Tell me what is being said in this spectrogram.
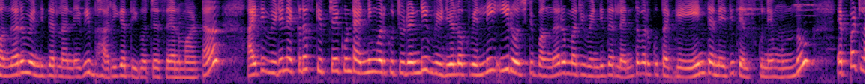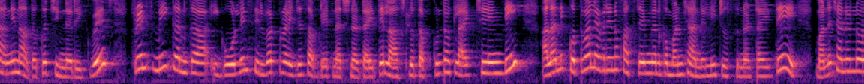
బంగారం వెండి ధరలు అనేవి భారీగా దిగొచ్చేసాయి అనమాట అయితే వీడియోని ఎక్కడ స్కిప్ చేయకుండా ఎండింగ్ వరకు చూడండి. వీడియోలోకి వెళ్ళి ఈ రోజుటి బంగారం మరియు వెండి ధరలు ఎంతవరకు తగ్గే ఏంటి అనేది తెలుసుకునే ముందు ఎప్పట్లానే నాదొక చిన్న రిక్వెస్ట్. ఫ్రెండ్స్ మీకు కనుక ఈ gold and silver prices update నచ్చినట్టయితే లాస్ట్లో తప్పకుండా ఒక లైక్ చేయండి. అలానే కొత్త వాళ్ళు ఎవరైనా ఫస్ట్ టైం కనుక మన ఛానల్ని చూస్తున్నట్టయితే మన ఛానల్లో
